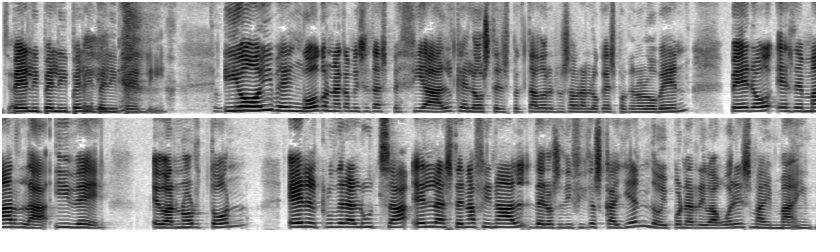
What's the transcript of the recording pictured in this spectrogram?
Ya. peli, peli, peli, peli, Peli. peli. Y hoy vengo con una camiseta especial que los telespectadores no sabrán lo que es porque no lo ven, pero es de Marla y de Edward Norton en el Club de la Lucha en la escena final de los edificios cayendo y pone arriba Where is my mind?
